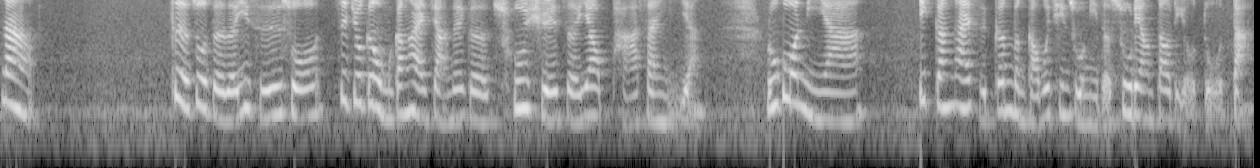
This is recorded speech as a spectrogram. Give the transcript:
那这个作者的意思是说，这就跟我们刚才讲那个初学者要爬山一样。如果你呀、一刚开始根本搞不清楚你的数量到底有多大，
